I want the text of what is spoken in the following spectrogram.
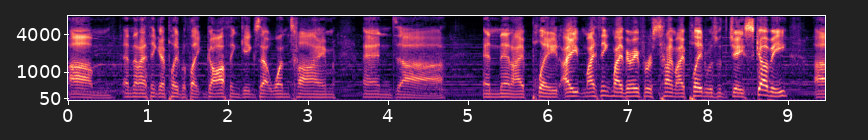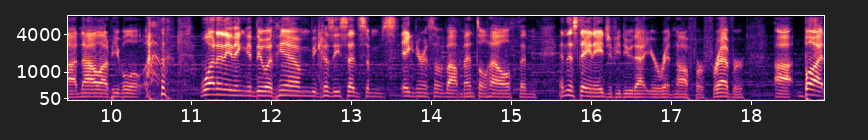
um, and then I think I played with like Goth and Gigs at one time, and uh, and then I played. I I think my very first time I played was with Jay Scubby. Uh, not a lot of people want anything to do with him because he said some ignorant stuff about mental health, and in this day and age, if you do that, you're written off for forever. Uh, but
